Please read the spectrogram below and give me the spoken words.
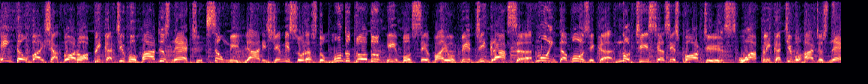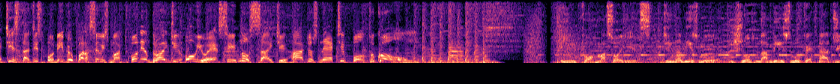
Então baixe agora o aplicativo Rádiosnet. São milhares de emissoras do mundo todo e você vai ouvir de graça. Muita música, notícias e esportes. O aplicativo Rádiosnet está disponível para seu smartphone Android ou iOS no site radiosnet.com. Informações, dinamismo, jornalismo verdade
